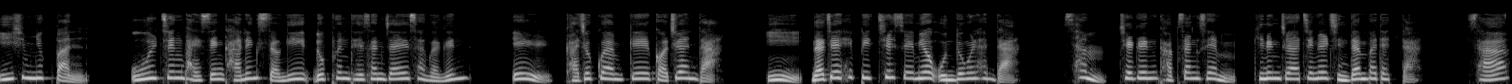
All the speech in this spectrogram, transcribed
26번. 우울증 발생 가능성이 높은 대상자의 상황은 1. 가족과 함께 거주한다. 2. 낮에 햇빛을 쐬며 운동을 한다. 3. 최근 갑상샘, 기능저하증을 진단받았다. 4.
